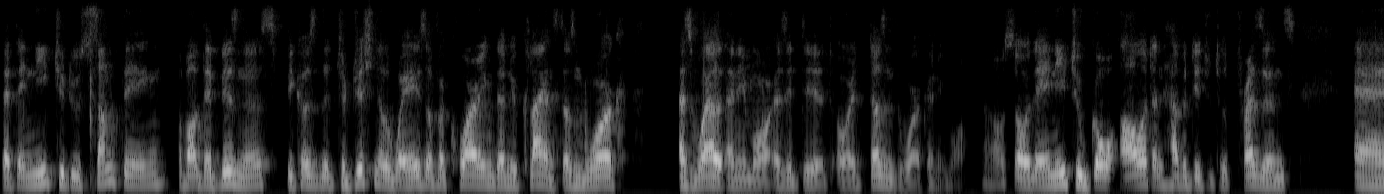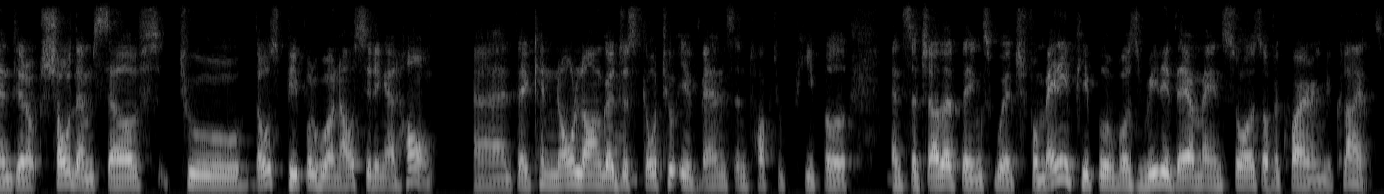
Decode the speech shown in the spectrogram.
that they need to do something about their business because the traditional ways of acquiring their new clients doesn't work as well anymore as it did or it doesn't work anymore you know? so they need to go out and have a digital presence and you know show themselves to those people who are now sitting at home. And they can no longer just go to events and talk to people and such other things which for many people was really their main source of acquiring new clients.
